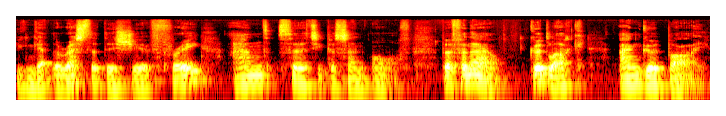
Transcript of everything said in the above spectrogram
You can get the rest of this year free and 30% off. But for now, good luck and goodbye.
